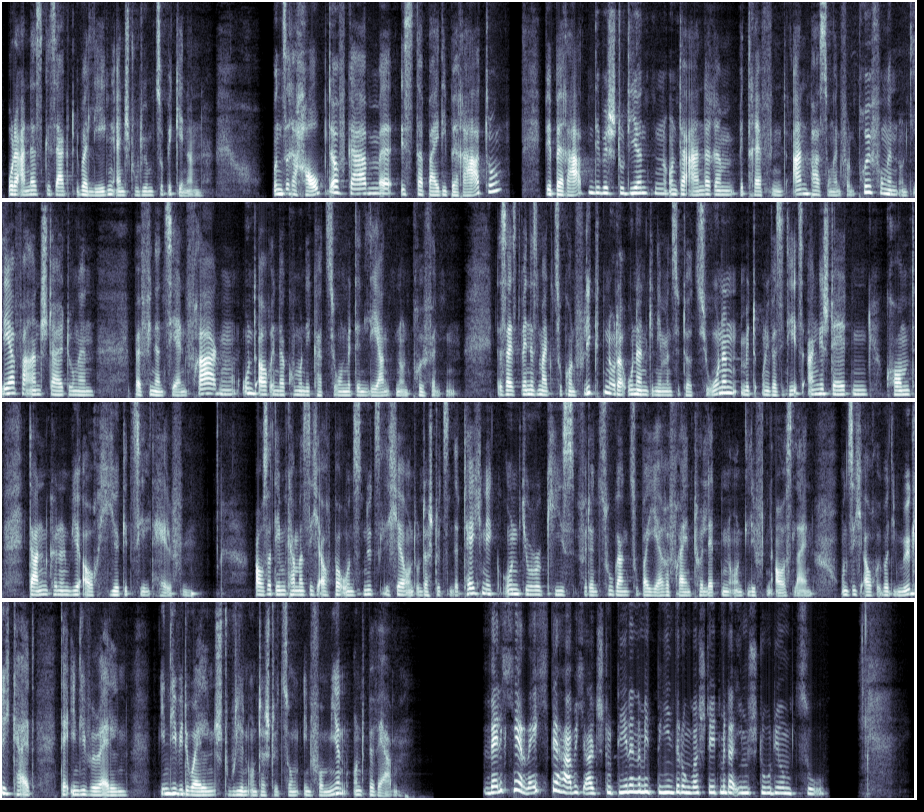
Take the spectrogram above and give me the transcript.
oder anders gesagt überlegen, ein Studium zu beginnen. Unsere Hauptaufgabe ist dabei die Beratung wir beraten die Studierenden unter anderem betreffend Anpassungen von Prüfungen und Lehrveranstaltungen, bei finanziellen Fragen und auch in der Kommunikation mit den Lehrenden und Prüfenden. Das heißt, wenn es mal zu Konflikten oder unangenehmen Situationen mit Universitätsangestellten kommt, dann können wir auch hier gezielt helfen. Außerdem kann man sich auch bei uns nützliche und unterstützende Technik und Eurokeys für den Zugang zu barrierefreien Toiletten und Liften ausleihen und sich auch über die Möglichkeit der individuellen, individuellen Studienunterstützung informieren und bewerben. Welche Rechte habe ich als Studierender mit Behinderung? Was steht mir da im Studium zu?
